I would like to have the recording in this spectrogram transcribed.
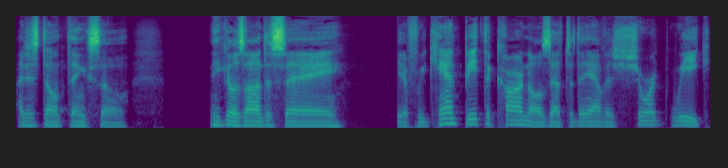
I just don't think so. He goes on to say, if we can't beat the Cardinals after they have a short week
